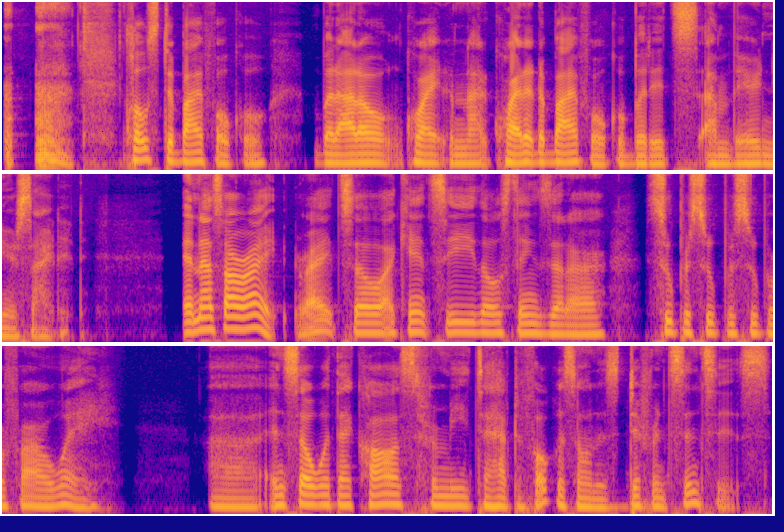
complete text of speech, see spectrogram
close to bifocal, but I don't quite, I'm not quite at a bifocal, but it's, I'm very nearsighted. And that's all right, right? So I can't see those things that are super, super, super far away. Uh, and so what that caused for me to have to focus on is different senses.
